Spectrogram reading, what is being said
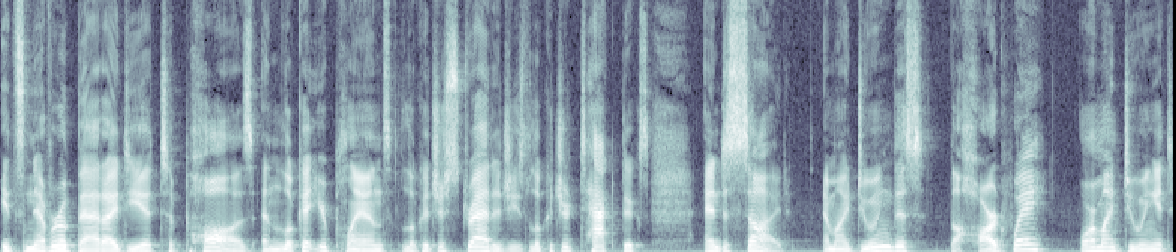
it's never a bad idea to pause and look at your plans, look at your strategies, look at your tactics, and decide Am I doing this the hard way or am I doing it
